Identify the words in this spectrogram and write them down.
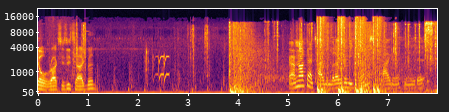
Yo, Rockzy, is he tagged, man? I'm not gonna tag him, but I'll give you guns to tag him if you need it.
